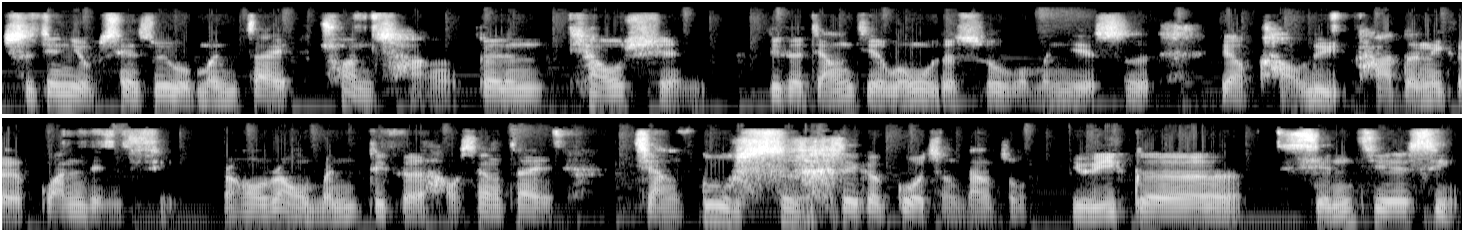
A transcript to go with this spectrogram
时间有限，所以我们在串场跟挑选这个讲解文物的时候，我们也是要考虑它的那个关联性，然后让我们这个好像在讲故事的这个过程当中有一个衔接性，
